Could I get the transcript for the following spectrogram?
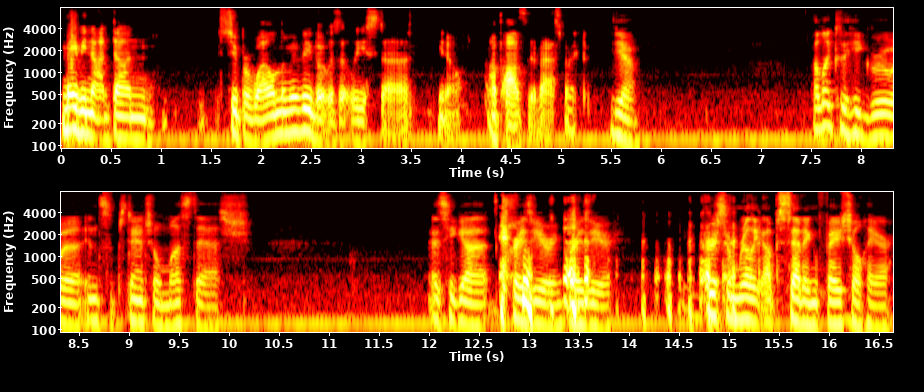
maybe not done super well in the movie but was at least uh you know a positive aspect. Yeah. I liked that he grew a insubstantial mustache as he got crazier and crazier. grew some really upsetting facial hair.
